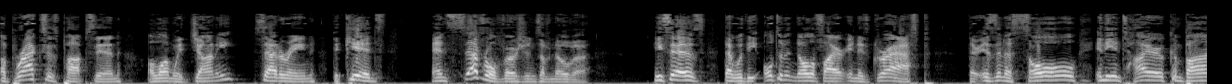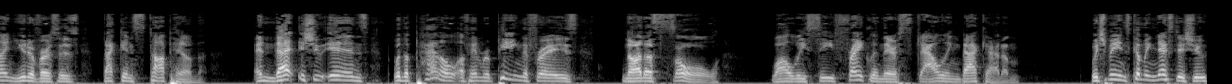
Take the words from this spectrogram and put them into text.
Abraxas pops in along with Johnny, Saturnine, the kids, and several versions of Nova. He says that with the ultimate nullifier in his grasp, there isn't a soul in the entire combined universes that can stop him. And that issue ends with a panel of him repeating the phrase, not a soul, while we see Franklin there scowling back at him. Which means coming next issue,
